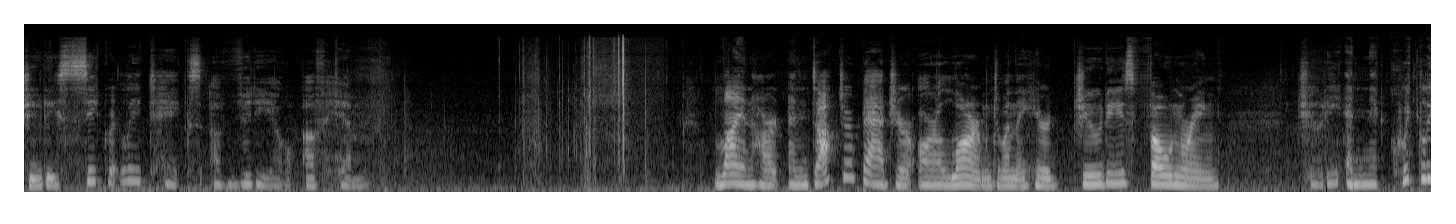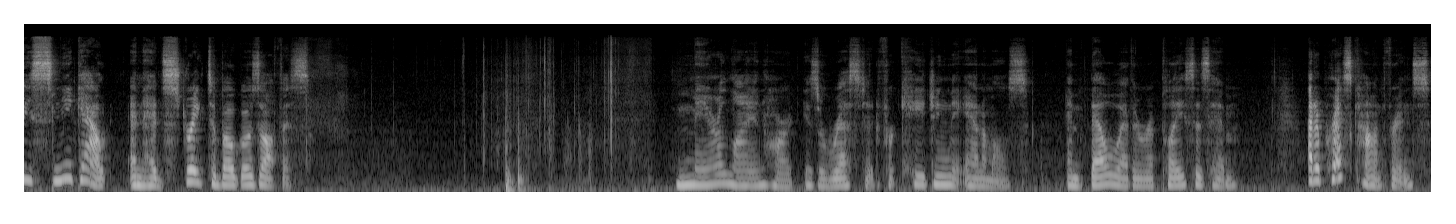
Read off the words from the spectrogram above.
Judy secretly takes a video of him. Lionheart and Dr. Badger are alarmed when they hear Judy's phone ring. Judy and Nick quickly sneak out and head straight to Bogo's office. Mayor Lionheart is arrested for caging the animals, and Bellwether replaces him. At a press conference,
